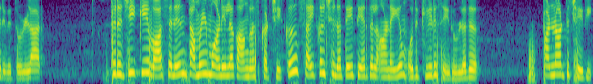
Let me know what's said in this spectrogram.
தெரிவித்துள்ளார். திரு. ஜி. கே. வாசனின் தமிழ் மாநில காங்கிரஸ் கட்சிக்கு சைக்கிள் சின்னத்தை தேர்தல் ஆணையம் ஒதுக்கீடு செய்துள்ளது. பன்னாட்டுச் செய்தி.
